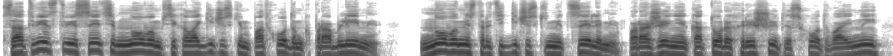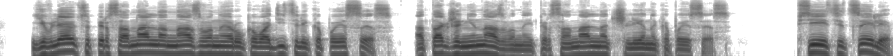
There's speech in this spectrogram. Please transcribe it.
В соответствии с этим новым психологическим подходом к проблеме, новыми стратегическими целями, поражение которых решит исход войны, являются персонально названные руководители КПСС, а также неназванные персонально члены КПСС. Все эти цели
